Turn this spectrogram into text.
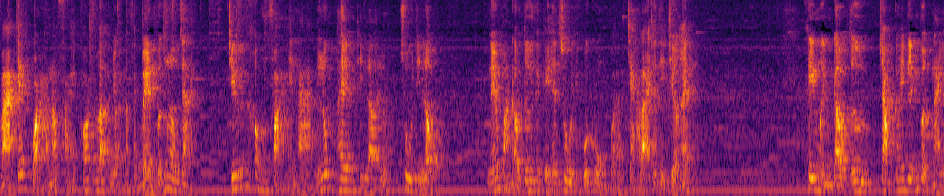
và kết quả nó phải có lợi nhuận, nó phải bền vững lâu dài. Chứ không phải là lúc hên thì lời, lúc xui thì lỗ nếu mà đầu tư theo kiểu hên xui thì cuối cùng trả lại cho thị trường hết. Khi mình đầu tư trong cái lĩnh vực này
